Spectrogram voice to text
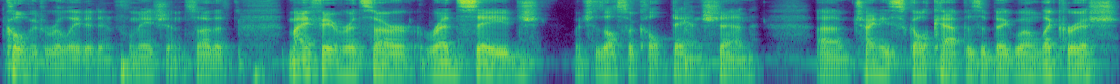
COVID related inflammation. So that my favorites are red sage, which is also called Dan Shen. Um, Chinese skullcap is a big one. Licorice,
